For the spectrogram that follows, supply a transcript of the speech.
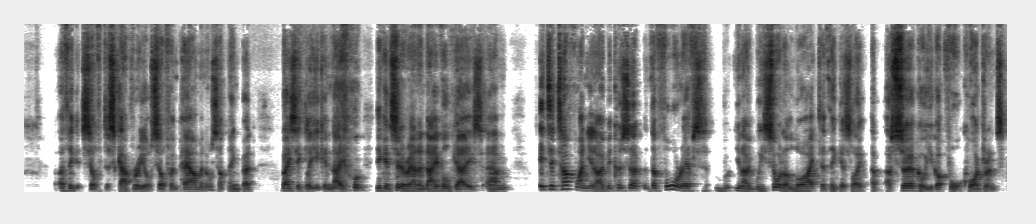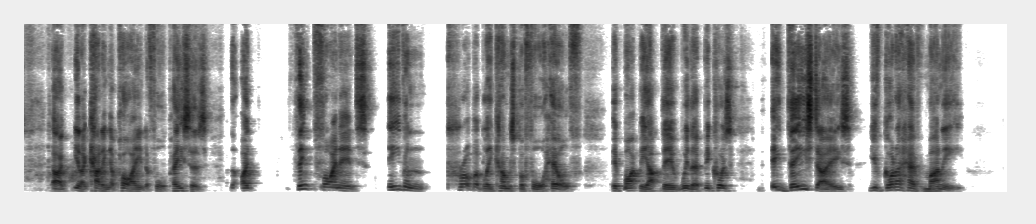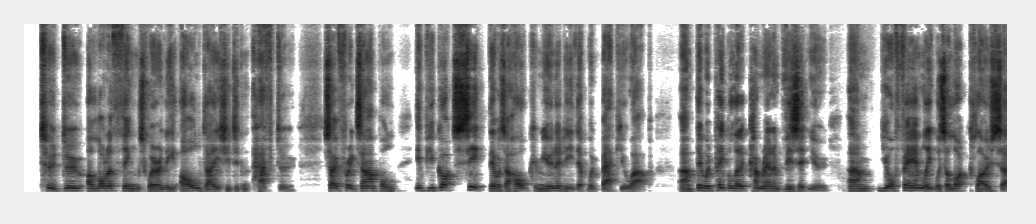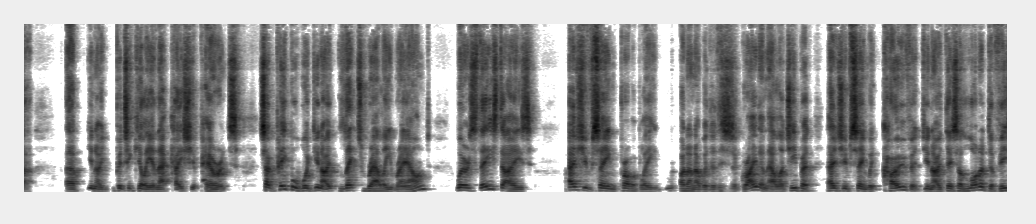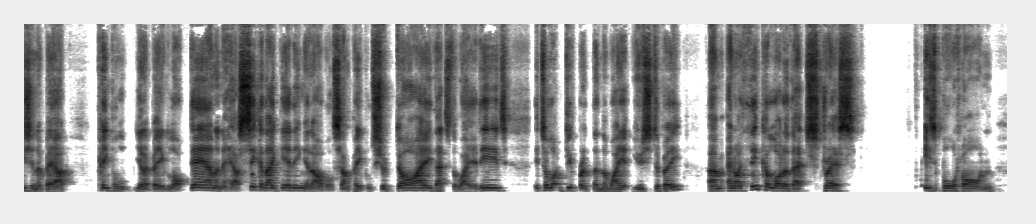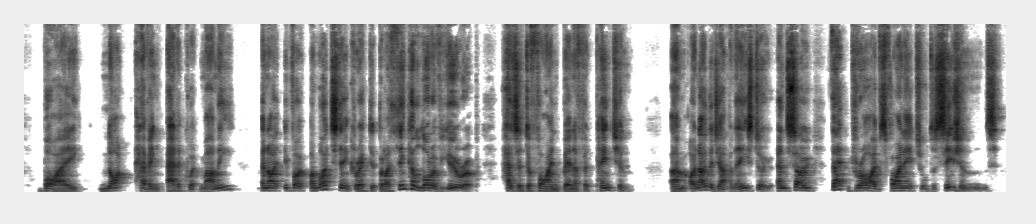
I think it's self discovery or self empowerment or something. But basically, you can navel, you can sit around and navel gaze. Um, it's a tough one, you know, because uh, the four Fs, you know, we sort of like to think it's like a, a circle. You've got four quadrants, uh, you know, cutting a pie into four pieces I think finance even probably comes before health. It might be up there with it because these days you've got to have money to do a lot of things where in the old days you didn't have to. So, for example, if you got sick, there was a whole community that would back you up. Um, there were people that would come around and visit you. Um, your family was a lot closer, uh, you know, particularly in that case, your parents. So people would, you know, let's rally round. Whereas these days, as you've seen, probably, I don't know whether this is a great analogy, but as you've seen with COVID, you know, there's a lot of division about people, you know, being locked down and how sick are they getting, and oh, well, some people should die. That's the way it is. It's a lot different than the way it used to be. Um, and I think a lot of that stress is brought on by not having adequate money and I, if I, I might stand corrected, but I think a lot of Europe has a defined benefit pension. Um, I know the Japanese do. And so that drives financial decisions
